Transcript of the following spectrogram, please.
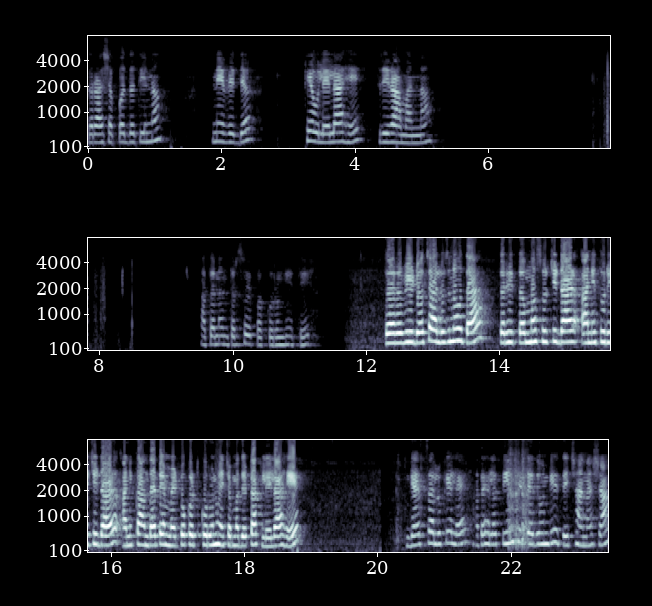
तर अशा पद्धतीनं नैवेद्य ठेवलेला आहे श्रीरामांना. आता नंतर स्वयंपाक करून घेते. तर व्हिडिओ चालूच नव्हता. तर इथं मसूरची डाळ आणि तुरीची डाळ आणि कांदा टोमॅटो कट करून ह्याच्यामध्ये टाकलेला आहे. गॅस चालू केलाय. आता ह्याला तीन शिट्ट्या देऊन घेते छान अशा.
